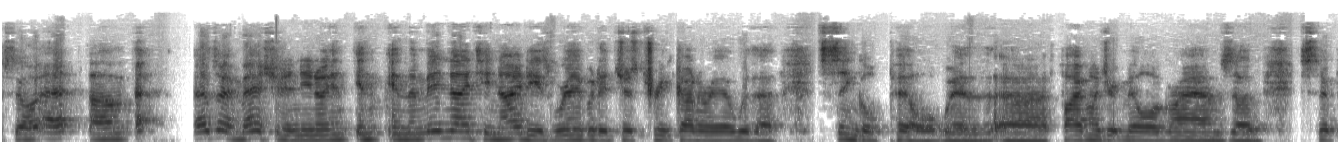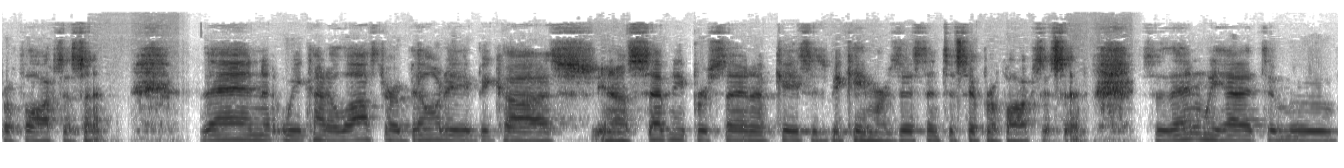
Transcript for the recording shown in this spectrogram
So, at, um, as I mentioned, you know, in, in, in the mid 1990s, we're able to just treat gonorrhea with a single pill with uh, 500 milligrams of ciprofloxacin. Then we kind of lost our ability because, you know, 70% of cases became resistant to ciprofloxacin. So then we had to move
